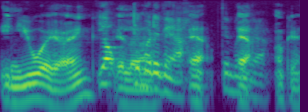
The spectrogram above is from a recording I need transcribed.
injurier, ikke? Jo, Eller, det må det være. Ja, det må ja, det være. okay.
